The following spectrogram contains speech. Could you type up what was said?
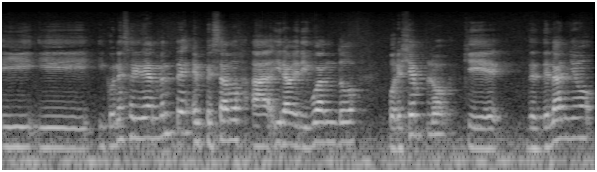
y, y con esa idea en mente empezamos a ir averiguando, por ejemplo, que desde el año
